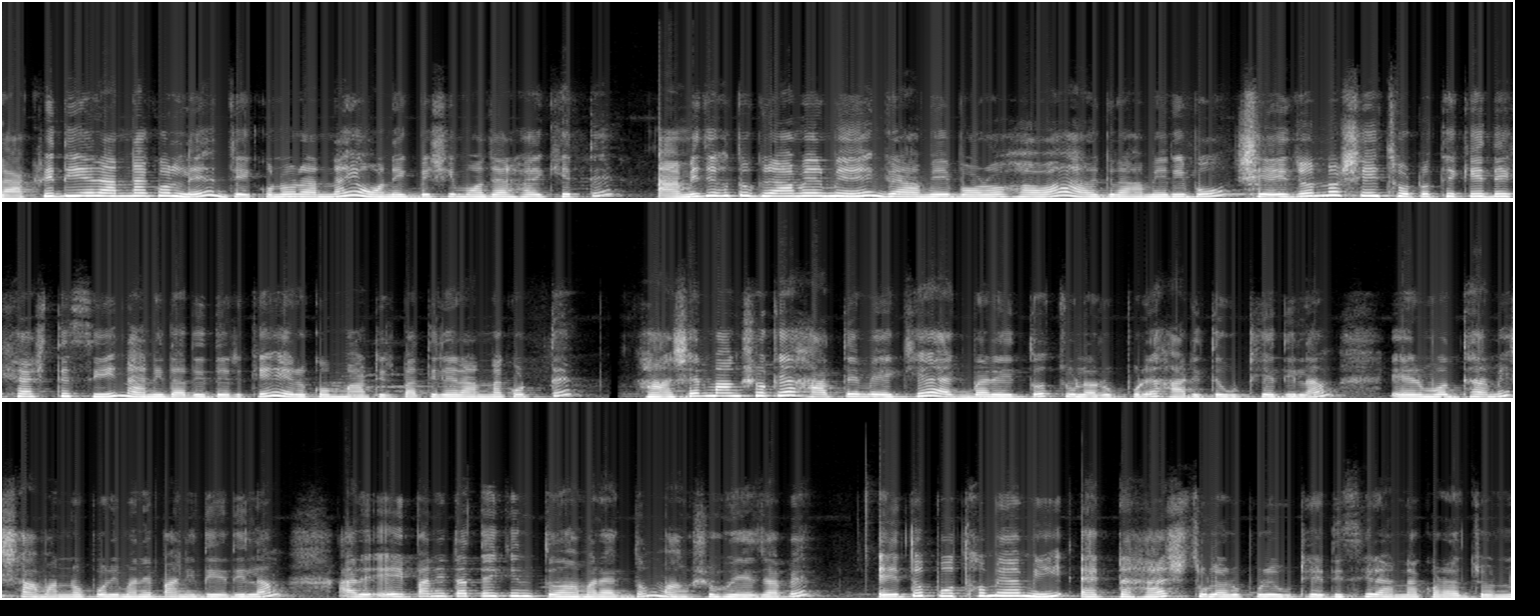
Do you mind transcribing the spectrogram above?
লাকড়ি দিয়ে রান্না করলে যে কোনো রান্নাই অনেক বেশি মজার হয় খেতে। আমি যেহেতু গ্রামের মেয়ে, গ্রামে বড় হওয়া আর গ্রামেরই বউ, সেই জন্য সেই ছোট থেকেই দেখে আসতেছি নানি দাদিদেরকে এরকম মাটির পাতিলে রান্না করতে। হাঁসের মাংসকে হাতে মেখে একবার এই তো চুলার উপরে হাঁড়িতে উঠিয়ে দিলাম। এর মধ্যে আমি সামান্য পরিমাণে পানি দিয়ে দিলাম। আর এই পানিটাতেই কিন্তু আমার একদম মাংস হয়ে যাবে। এই তো প্রথমে আমি একটা হাঁস চুলার উপরে উঠিয়ে দিছি রান্না করার জন্য,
